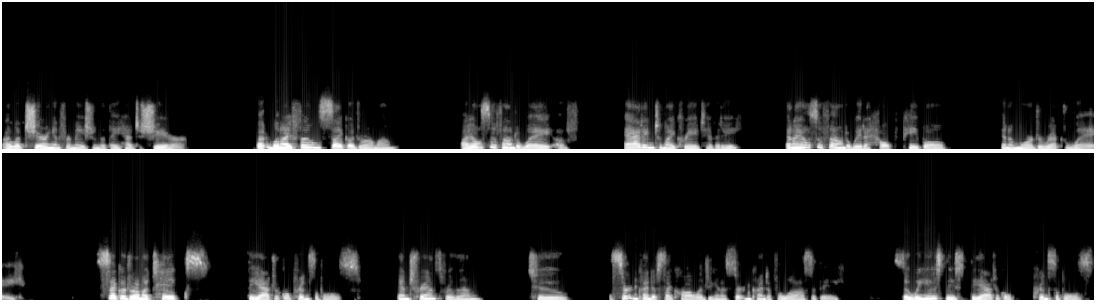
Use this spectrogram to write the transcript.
I loved sharing information that they had to share. But when I found psychodrama, I also found a way of adding to my creativity. And I also found a way to help people in a more direct way. Psychodrama takes theatrical principles and transfer them to a certain kind of psychology and a certain kind of philosophy. So we use these theatrical principles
